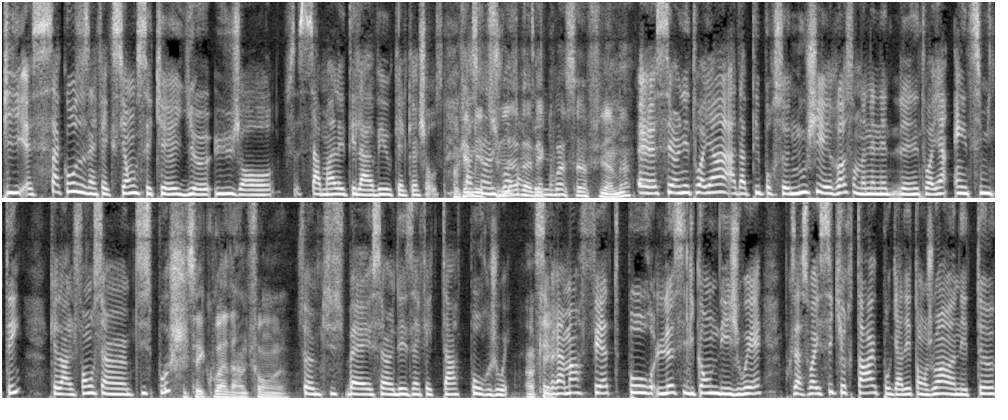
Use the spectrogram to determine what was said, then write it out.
Puis euh, si ça cause des infections, c'est qu'il y a eu genre ça a mal été lavé ou quelque chose. OK, Parce mais tu laves avec quoi, ça, finalement? Euh, c'est un nettoyant adapté pour ça. Nous, chez Ross, on a le, net- le nettoyant intimité, que dans le fond, c'est un petit spouche. C'est quoi, dans le fond? C'est un petit, ben, c'est un désinfectant pour jouets. C'est vraiment fait pour le silicone des jouets, pour que ça soit sécuritaire pour garder ton jouet en état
